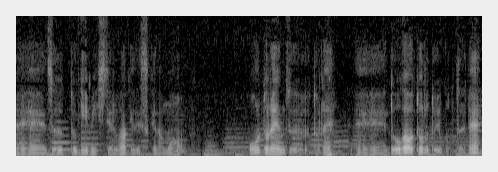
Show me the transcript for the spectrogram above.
えーずっと吟味してるわけですけどもオールドレンズとね、え動画を撮るということでね、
